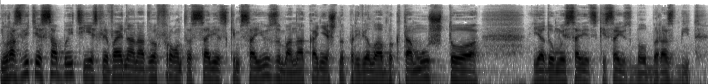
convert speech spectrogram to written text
Ну, развитие событий, если война на два фронта с Советским Союзом, она, конечно, привела бы к тому, что, я думаю, Советский Союз был бы разбит.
